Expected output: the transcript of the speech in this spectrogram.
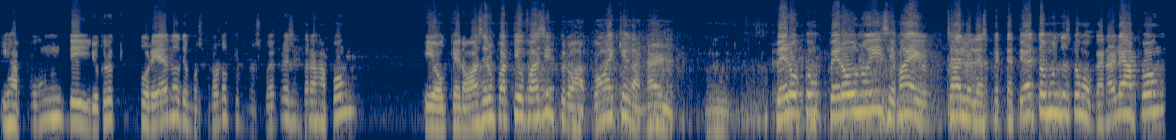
Y Japón, yo creo que Corea nos demostró lo que nos puede presentar a Japón. Y aunque no va a ser un partido fácil, pero a Japón hay que ganarle. Pero, con- pero uno dice, mae, o sea, la expectativa de todo el mundo es como ganarle a Japón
